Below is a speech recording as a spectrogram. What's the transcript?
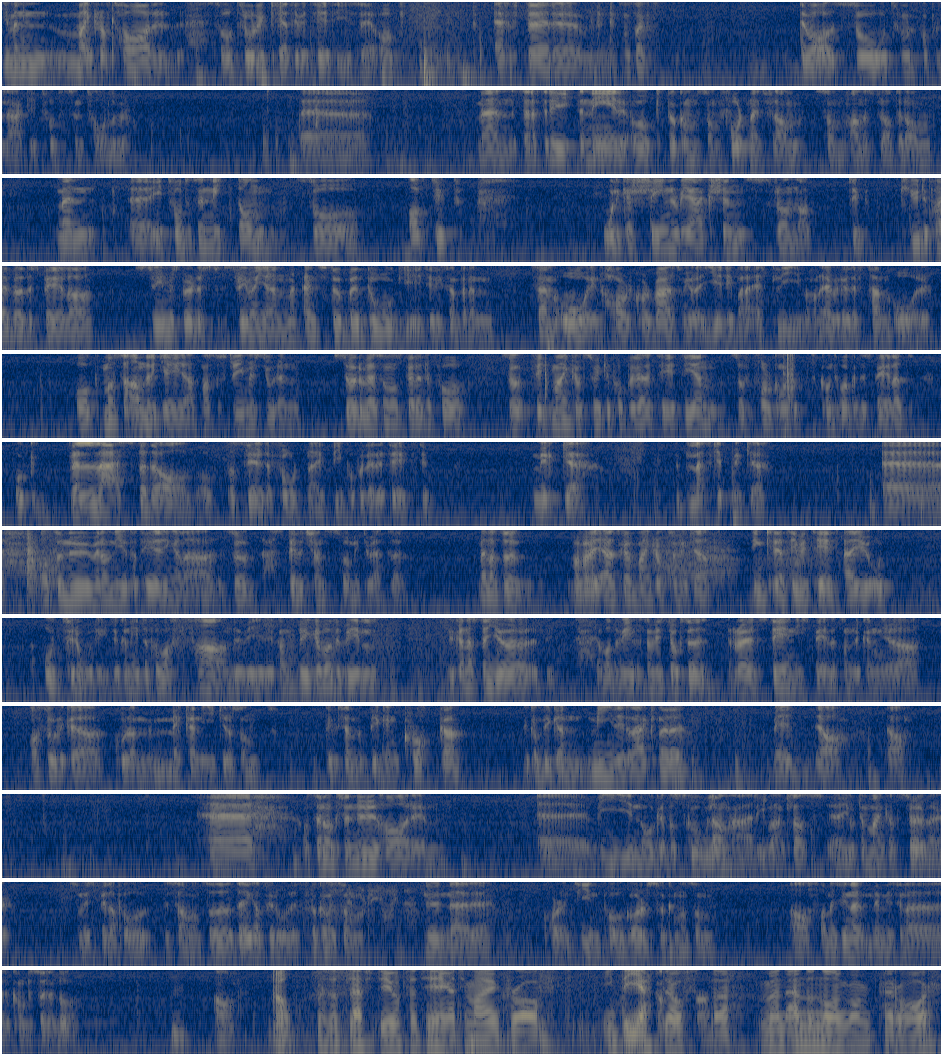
ja, men Minecraft har så otrolig kreativitet i sig och efter, um, som sagt, det var så otroligt populärt i 2012. Uh, eh, men sen efter det gick det ner och då kom som Fortnite fram, som Hannes pratade om. Men uh, i 2019 så av typ olika chain reactions från att typ Pewdiepie började spela, streamers började streama igen. En snubbe dog i till exempel en fem år i en hardcore-värld som gjorde, ger dig bara ett liv. Han överlevde fem år. Och massa andra grejer, att massa streamers gjorde en server som de spelade på. Så fick Minecraft så mycket popularitet igen, så folk kom, kom tillbaka till spelet och belastade av och passerade Fortnite i popularitet typ mycket. Typ läskigt mycket. Eh, och så nu med de nya uppdateringarna så spelet känns så mycket bättre. Men alltså, varför jag älskar Minecraft så mycket är att din kreativitet är ju ot otrolig. Du kan hitta på vad fan du vill. Du kan bygga vad du vill. Du kan nästan göra vad du vill. Sen finns det också rödsten i spelet som du kan göra massa olika coola mekaniker och sånt. Till exempel bygga en klocka. Du kan bygga en miniräknare. Med, ja, ja, Eh, och sen också nu har eh, vi några på skolan här i vår klass eh, gjort en Minecraft-server som vi spelar på tillsammans. Så det är ganska roligt för då kan vi som nu när eh, quarantine pågår så kan man som ja, vara med sina, med, sina kompisar ändå. Ja, Ja. Men så släpps det ju uppdateringar till Minecraft Inte jätteofta, men ändå någon gång per år.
